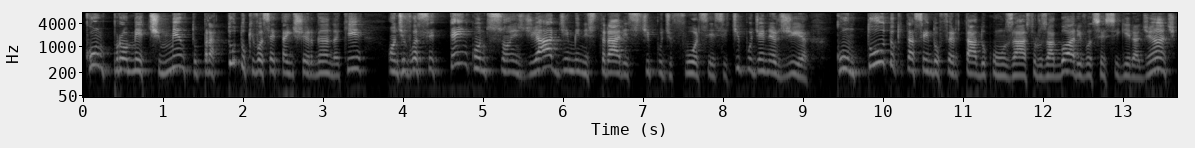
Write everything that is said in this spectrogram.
comprometimento para tudo que você está enxergando aqui? Onde você tem condições de administrar esse tipo de força, esse tipo de energia, com tudo que está sendo ofertado com os astros agora e você seguir adiante?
